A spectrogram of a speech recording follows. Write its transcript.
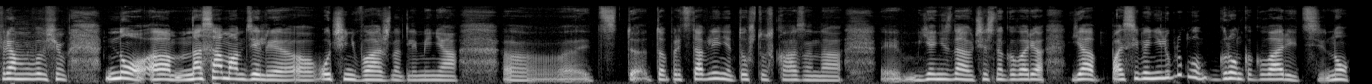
прям, в общем. Но на самом деле э, очень важно для меня э, то представление, то, что сказано. Э, я не знаю, честно говоря, я по себе не люблю громко говорить, но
